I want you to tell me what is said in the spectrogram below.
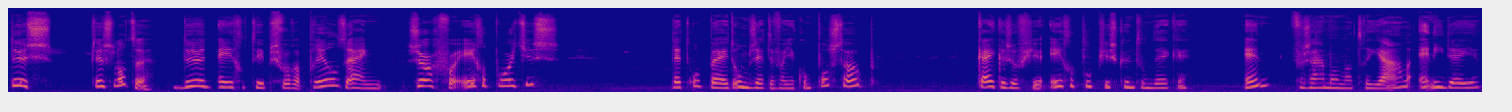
Dus, tenslotte, de egeltips voor april zijn: zorg voor egelpoortjes. Let op bij het omzetten van je composthoop. Kijk eens of je egelpoepjes kunt ontdekken. En verzamel materialen en ideeën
